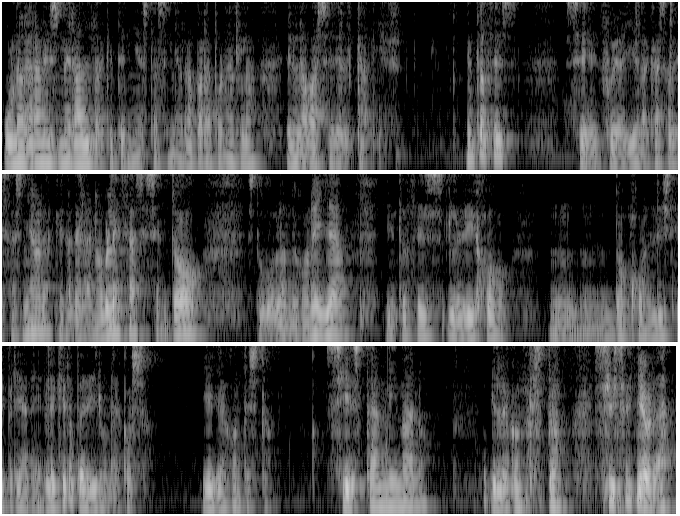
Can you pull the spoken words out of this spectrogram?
una gran esmeralda que tenía esta señora para ponerla en la base del cáliz. Entonces se fue allí a la casa de esta señora, que era de la nobleza, se sentó, estuvo hablando con ella y entonces le dijo mm, don Juan Luis Cipriani, le quiero pedir una cosa. Y ella contestó, si está en mi mano. Y le contestó, sí señora,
